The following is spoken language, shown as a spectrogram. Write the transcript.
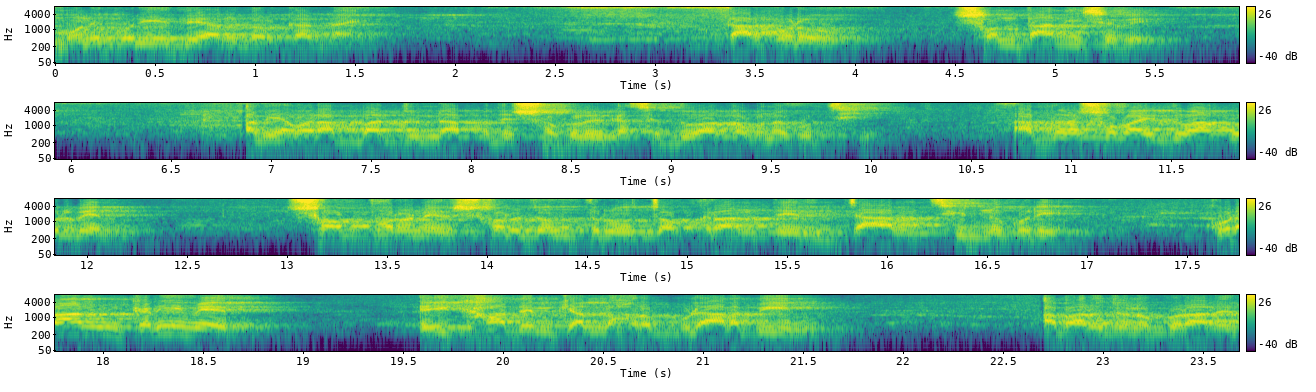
মনে করিয়ে দেওয়ারও দরকার নাই। তারপরও সন্তান হিসেবে আমি আমার আব্বার জন্য আপনাদের সকলের কাছে দোয়া কামনা করছি। আপনারা সবাই দোয়া করবেন, সব ধরনের ষড়যন্ত্র, চক্রান্তের জাল ছিন্ন করে কোরআন করিমের এই খাদেমকে আল্লাহ রব্বুল আলমিন আবারও যেন কোরআনের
